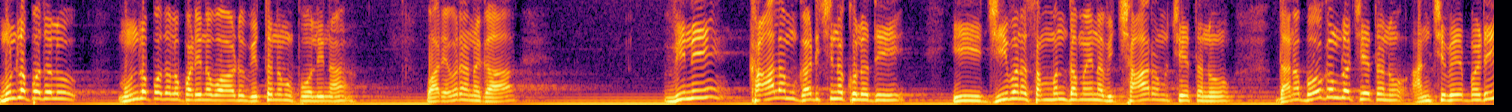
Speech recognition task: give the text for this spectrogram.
ముండ్ల పొదలు ముండ్ల పొదలు పడిన వాడు విత్తనము పోలిన వారెవరనగా విని కాలం గడిచిన కొలది ఈ జీవన సంబంధమైన విచారం చేతను ధనభోగంలో చేతను అంచివేయబడి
